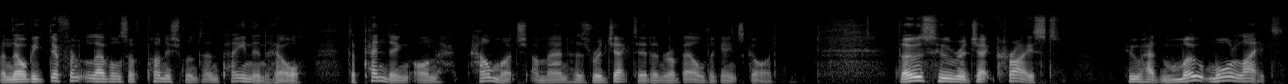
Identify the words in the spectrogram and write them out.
And there will be different levels of punishment and pain in hell depending on how much a man has rejected and rebelled against God. Those who reject Christ, who had mo more light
